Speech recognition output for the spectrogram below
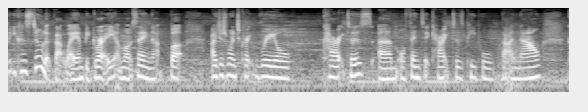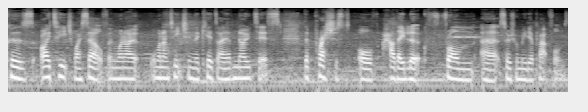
but you can still look that way and be great. I'm not saying that. But I just wanted to create real characters, um, authentic characters, people that are now, because I teach myself, and when I when I'm teaching the kids, I have noticed the precious of how they look from uh, social media platforms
